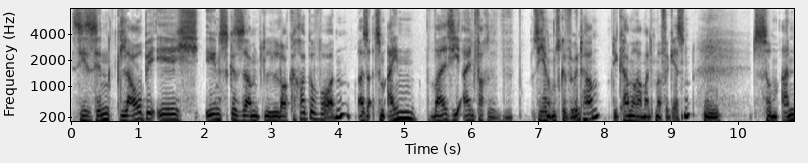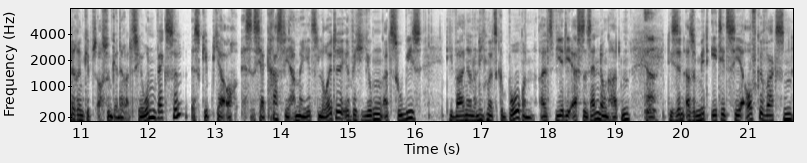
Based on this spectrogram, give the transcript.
Sie sind, glaube ich, insgesamt lockerer geworden. Also zum einen, weil sie einfach sich an uns gewöhnt haben, die Kamera manchmal vergessen. Mhm. Zum anderen gibt es auch so einen Generationenwechsel. Es gibt ja auch, es ist ja krass, wir haben ja jetzt Leute, irgendwelche jungen Azubis, die waren ja noch nicht mal geboren, als wir die erste Sendung hatten. Ja. Die sind also mit ETC aufgewachsen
